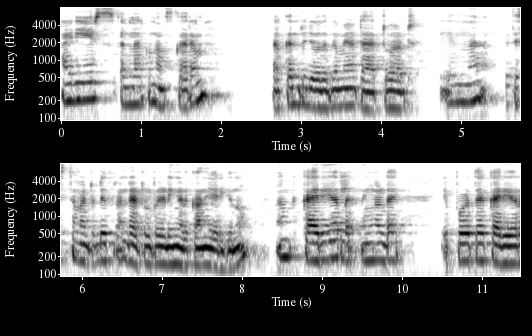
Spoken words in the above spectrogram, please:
ഹൈ ഡിയേഴ്സ് എല്ലാവർക്കും നമസ്കാരം. വെൽക്കം ടു ജ്യോതിർഗമയ ടാറ്റ് വേർഡ് ഇന്ന് വ്യത്യസ്തമായിട്ട് ഡിഫറെന്റ് ആയിട്ടുള്ള റീഡിങ് എടുക്കാമെന്ന് വിചാരിക്കുന്നു. നമുക്ക് കരിയറിൽ നിങ്ങളുടെ ഇപ്പോഴത്തെ കരിയർ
